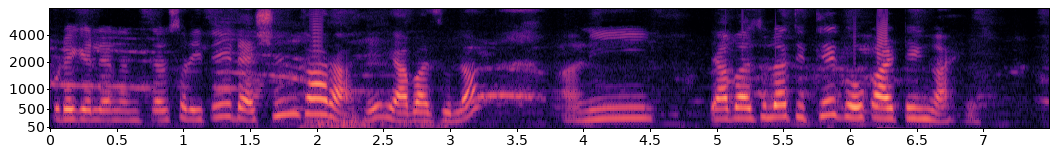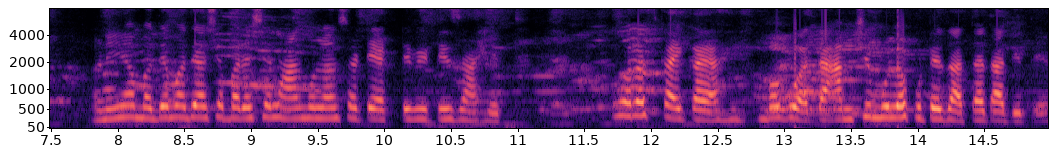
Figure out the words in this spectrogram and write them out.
पुढे गेल्यानंतर सॉरी इथे डॅशिंग कार आहे या बाजूला. आणि त्या बाजूला तिथे गो कार्टिंग आहे. आणि या मध्ये मध्ये अशा बऱ्याचशा लहान मुलांसाठी ऍक्टिव्हिटीज आहेत. बरंच काय काय आहे. बघू आता आमची मुलं कुठे जातात आधी ते.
